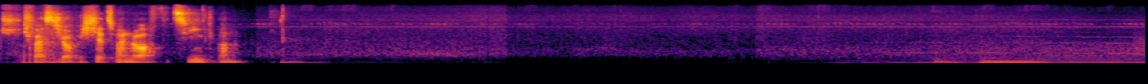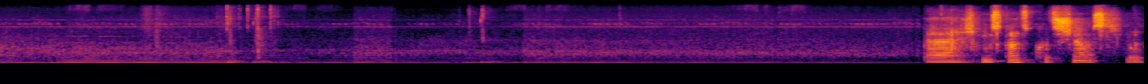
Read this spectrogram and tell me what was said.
Ich weiß nicht, ob ich jetzt meine Waffe ziehen kann. Äh, ich muss ganz kurz schnell aufs Klo.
